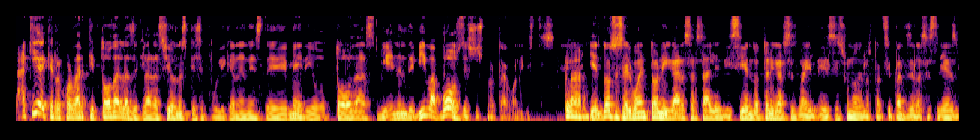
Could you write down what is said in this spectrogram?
Aquí hay que recordar que todas las declaraciones que se publican en este medio, todas vienen de viva voz de sus protagonistas. Claro. Y entonces el buen Tony Garza sale diciendo, Tony Garza es, es, uno de los participantes de las estrellas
